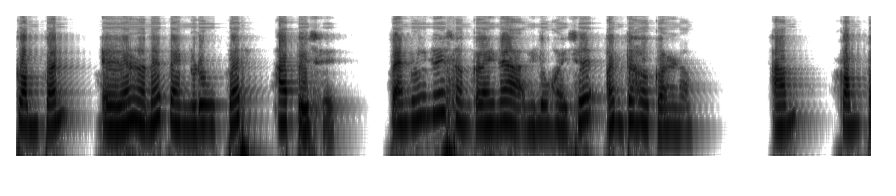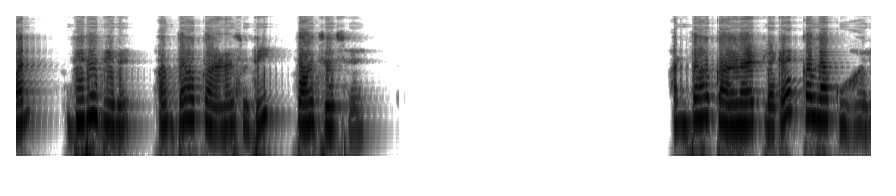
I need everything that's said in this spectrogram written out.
કંપન, એરણ અને પેંગડું ઉપર આપે છે. પેંગડુંને સંકળાઈને આવેલું હોય છે અંતઃકર્ણ. આમ, કંપન ધીરે ધીરે અંતઃકરણ સુધી પહોંચે છે. અંતઃકરણ એટલે કે કલાકુહર.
